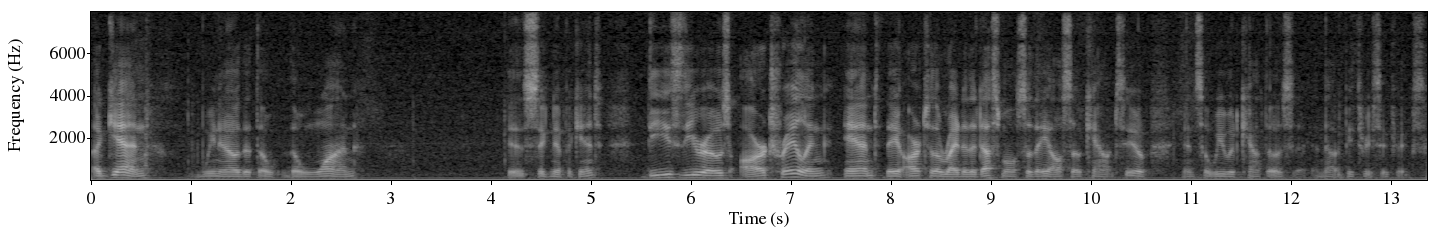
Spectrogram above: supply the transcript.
again, we know that the, the 1 is significant. These zeros are trailing and they are to the right of the decimal, so they also count too. And so we would count those, and that would be 3 sig figs.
